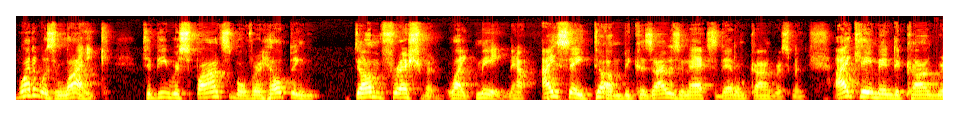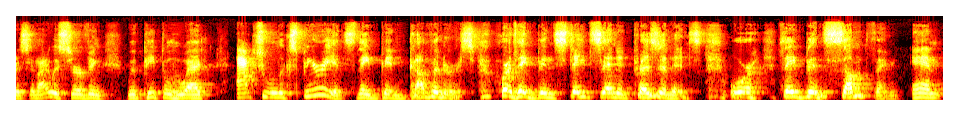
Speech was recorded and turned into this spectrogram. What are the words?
what it was like to be responsible for helping dumb freshmen like me. Now, I say dumb because I was an accidental congressman. I came into Congress and I was serving with people who had actual experience. They'd been governors or they'd been state senate presidents or they'd been something. And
